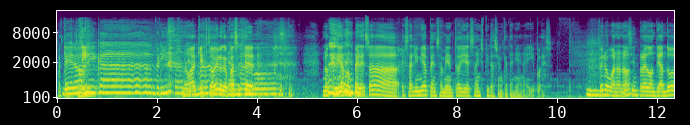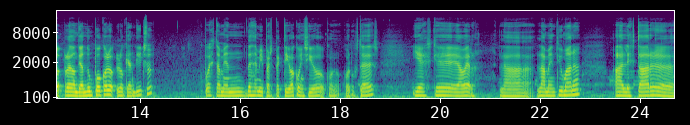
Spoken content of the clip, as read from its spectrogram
Aquí estoy. Verónica, brisa No, del aquí mar, estoy, lo que pasa es que- amamos. No quería romper esa, esa línea de pensamiento y esa inspiración que tenían ahí, pues. Pero bueno, ¿no? Redondeando, redondeando un poco lo, lo que han dicho, pues también desde mi perspectiva coincido con, ustedes. Y es que, a ver, la, la mente humana, al estar eh,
